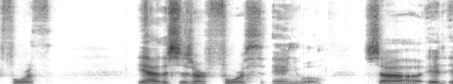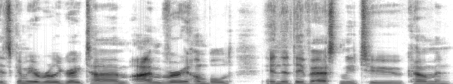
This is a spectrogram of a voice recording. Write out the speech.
fourth. Yeah, this is our fourth annual. So it, it's going to be a really great time. I'm very humbled in that they've asked me to come and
